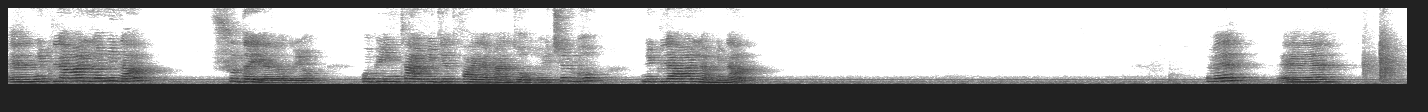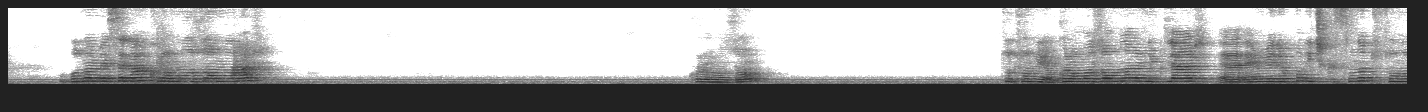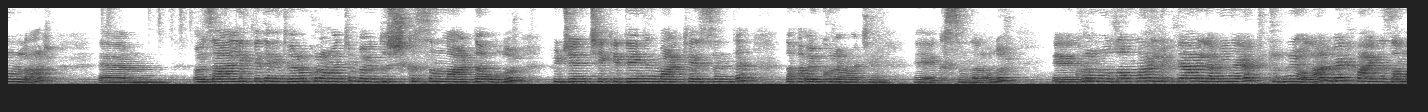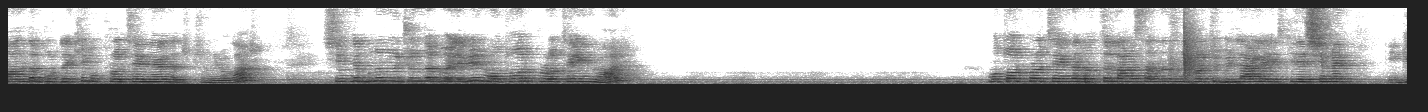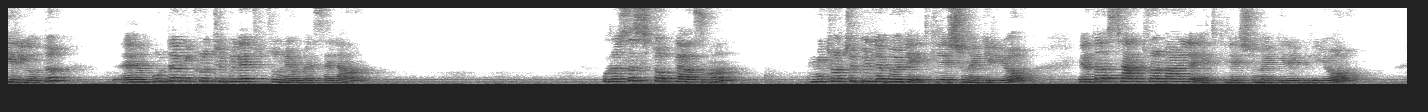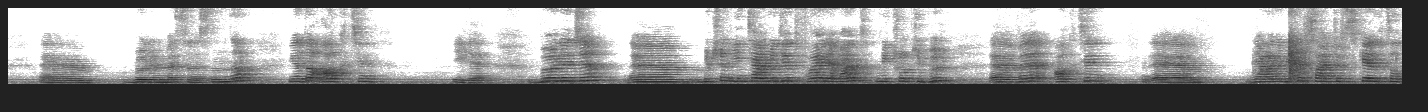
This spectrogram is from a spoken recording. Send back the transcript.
e, nükleer lamina şurada yer alıyor. Bu bir intermediate filament olduğu için bu nükleer lamina. Ve Ee, buna mesela kromozomlar kromozom tutunuyor. Kromozomlar nükleer e, envelopun iç kısmına tutunurlar. E, özellikle de heterokromatin böyle dış kısımlarda olur. Hücrenin çekirdeğinin merkezinde daha ökromatin e, kısımlar olur. E, kromozomlar nükleer laminaya tutunuyorlar ve aynı zamanda buradaki bu proteinlere de tutunuyorlar. Şimdi bunun ucunda böyle bir motor protein var. Motor proteinler hatırlarsanız mikrotübüllerle etkileşime giriyordu. Ee, Burada mikrotübüle tutunuyor mesela. Burası sitoplazma. Mikrotübülle böyle etkileşime giriyor. Ya da sentromerle etkileşime girebiliyor. ee, Bölünme sırasında. Ya da aktin ile. Böylece e, bütün intermediate filament, mikrotübül e, ve aktin ee, yani bütün cytoskeletal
